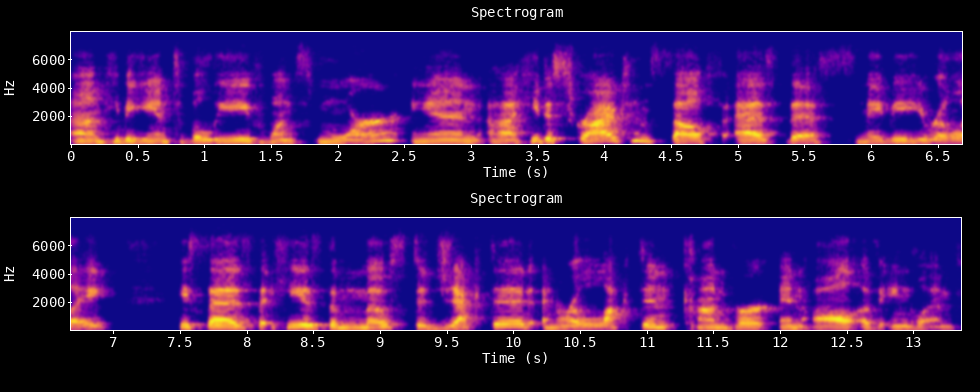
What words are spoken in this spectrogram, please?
um, he began to believe once more, and uh, he described himself as this. Maybe you relate. He says that he is the most dejected and reluctant convert in all of England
